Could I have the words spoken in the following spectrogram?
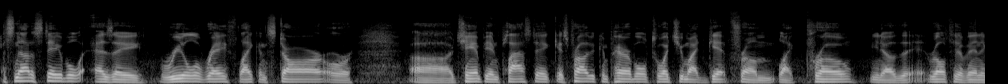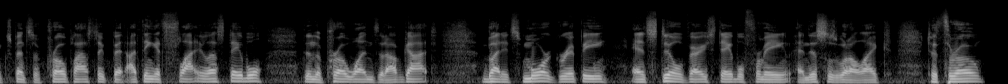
It's not as stable as a real Wraith like in Star or uh, Champion plastic. It's probably comparable to what you might get from like Pro, you know, the relative inexpensive Pro plastic, but I think it's slightly less stable than the Pro ones that I've got. But it's more grippy and it's still very stable for me, and this is what I like to throw.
